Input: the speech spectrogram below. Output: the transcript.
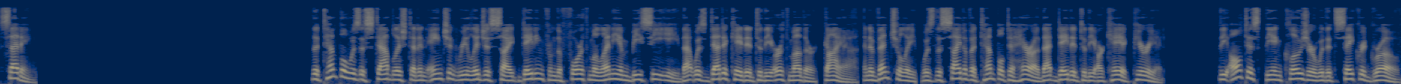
Setting The temple was established at an ancient religious site dating from the 4th millennium BCE that was dedicated to the Earth Mother, Gaia, and eventually, was the site of a temple to Hera that dated to the Archaic period. The altis, the enclosure with its sacred grove,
